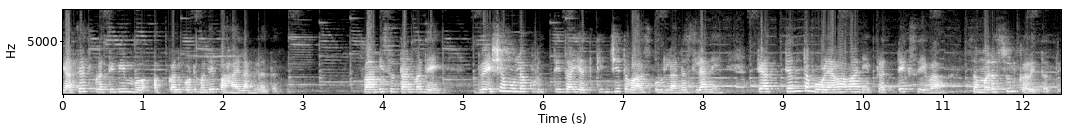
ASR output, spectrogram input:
याचेच प्रतिबिंब अक्कलकोटमध्ये पाहायला मिळत असे. स्वामी सुतांमध्ये द्वेषमूलक वृत्तीचा यत्किंचित वास उरला नसल्याने ते अत्यंत भोळ्या भावाने प्रत्येक सेवा समरसून करीत होते.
